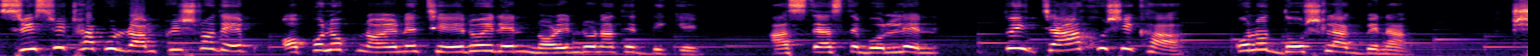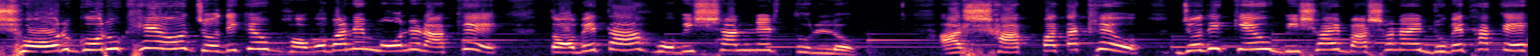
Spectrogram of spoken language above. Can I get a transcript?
শ্রী শ্রী ঠাকুর রামকৃষ্ণদেব অপলক নয়নে চেয়ে রইলেন নরেন্দ্রনাথের দিকে। আস্তে আস্তে বললেন, তুই যা খুশি খা, কোনো দোষ লাগবে না। সোর গরু খেয়েও যদি কেউ ভগবানে মন রাখে, তবে তা হবিষ্যান্নের তুল্য। আর শাক পাতা খেয়েও যদি কেউ বিষয় বাসনায় ডুবে থাকে,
